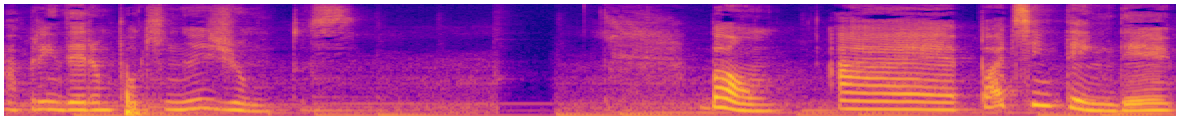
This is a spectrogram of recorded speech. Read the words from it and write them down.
aprender um pouquinho juntos. Bom, é, pode-se entender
